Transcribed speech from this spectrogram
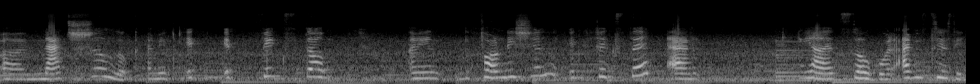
uh, natural look. I mean it it fixes the I mean the foundation it fixes it and yeah it's so good. I mean seriously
